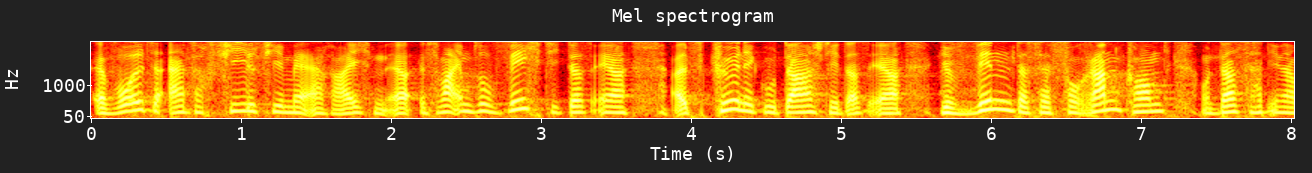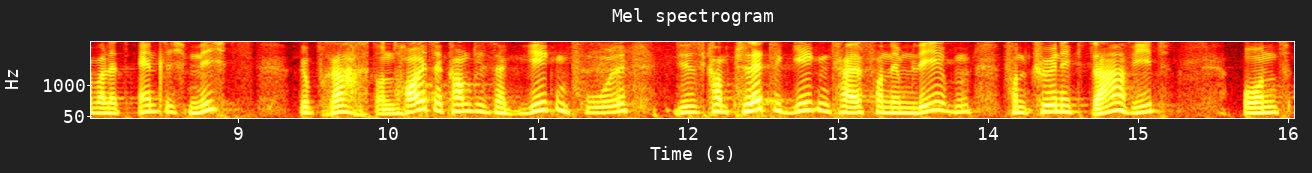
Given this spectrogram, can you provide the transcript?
er wollte einfach viel, viel mehr erreichen. Er, es war ihm so wichtig, dass er als König gut dasteht, dass er gewinnt, dass er vorankommt. Und das hat ihn aber letztendlich nichts gebracht. Und heute kommt dieser Gegenpol, dieses komplette Gegenteil von dem Leben von König David. Und,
